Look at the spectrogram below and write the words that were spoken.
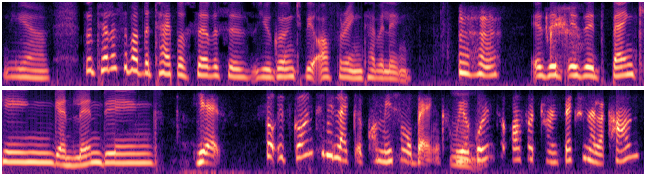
Yeah. So tell us about the type of services you're going to be offering, Thabeleng. Mm-hmm. Is it is it banking and lending? Yes. So it's going to be like a commercial bank. Mm. We are mm. going to offer transactional accounts,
